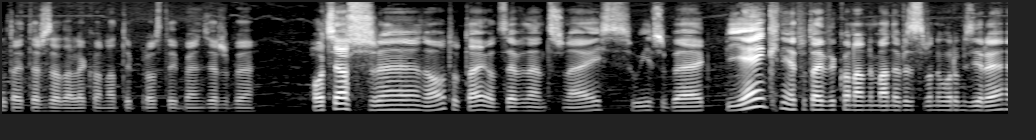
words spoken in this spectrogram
tutaj też za daleko na tej prostej będzie, żeby chociaż e, no tutaj od zewnętrznej switchback, pięknie tutaj wykonany manewr ze strony Wormziry.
